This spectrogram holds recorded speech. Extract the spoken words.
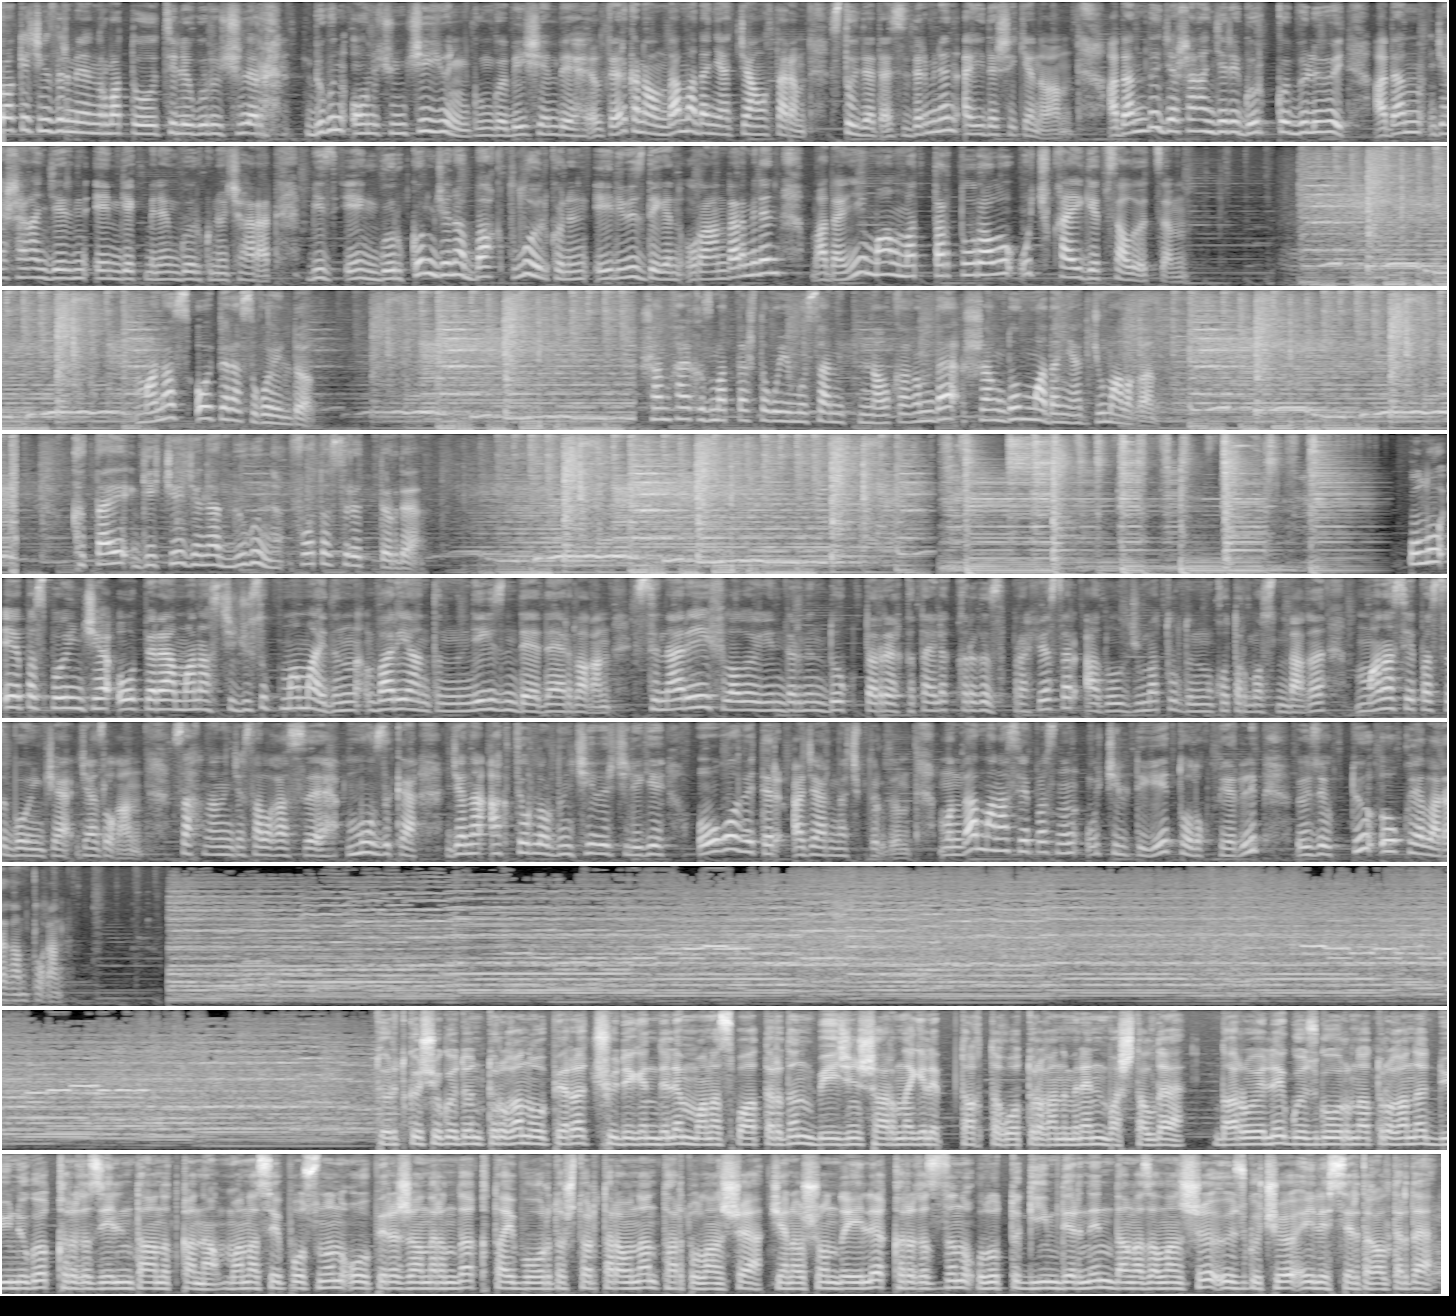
Шуа кечиңиздер менен урматтуу теле көрүүчүлөр. Бүгүн 13 июнь күнгө бейшемби ЛТР каналында маданият жаңылыктары. Студияда сиздер менен Аида Шекенова. Адамды жашаган жери көрккө бөлөбөйт. Адам жашаган жерин эмгек менен көркүнө чыгарат. Биз эң көркөм жана бактылуу өлкөнүн элибиз деген ураандар менен маданий маалыматтар тууралуу учкай кеп салып өтсөм. Манас операсы коюлду. Шанхай кызматташтык уюму саммитинин алкагында Шаңдом маданият жумалыгы. Кытай кече жана бүгүн фото Улуу эпос боюнча опера Манасчы Жусуп Мамайдын вариантынын негизинде даярдалган. Сценарий филология илимдеринин доктору кытайлык кыргыз профессор Адыл Жуматурдун котормосундагы Манас эпосы боюнча жазылган. Сахнанын жасалгасы, музыка жана актерлордун чеберчилиги ого бетер ажарын ачып турду. Мында Манас эпосунун училтиги толук берилип, өзөктүү окуялары камтылган. Төрт көшөгөдөн турган опера чү дегенде эле манас баатырдын бейжин шаарына келип тактыга отурганы менен башталды. Дароо эле көзгө уруна турганы дүйнөгө кыргыз элин тааныткан манас эпосунун опера жанрында кытай боордоштор тарабынан тартууланышы жана ошондой эле кыргыздын улуттук кийимдеринин даңазаланышы өзгөчө элестерди калтырды.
